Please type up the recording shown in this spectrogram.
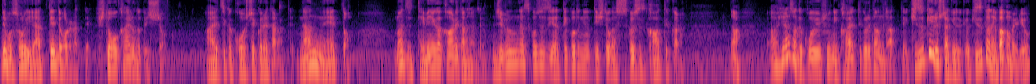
でもそれやってんだよ俺らって。人を変えるのと一緒。あいつがこうしてくれたらって。なんねえと。まずてめえが変われた話なんですよ。自分が少しずつやっていくことによって人が少しずつ変わっていくから。ああ、平さんってこういう風に変えてくれたんだって気づける人は気づくけど気づかないバカもいるよ。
